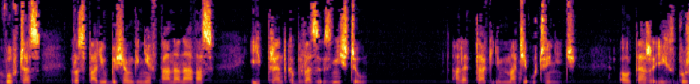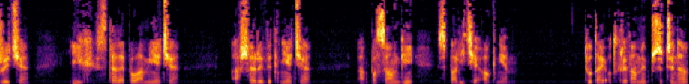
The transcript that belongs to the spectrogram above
Wówczas rozpaliłby się gniew Pana na was i prędko by was zniszczył. Ale tak im macie uczynić. Ołtarze ich zburzycie, ich stele połamiecie, a szery wytniecie, a posągi spalicie ogniem. Tutaj odkrywamy przyczynę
